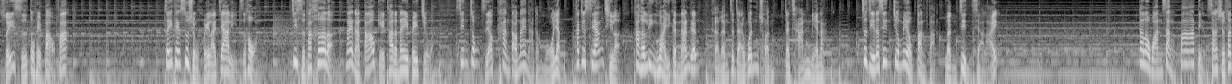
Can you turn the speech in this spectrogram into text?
随时都会爆发。这一天，苏朽回来家里之后啊，即使他喝了奈娜倒给他的那一杯酒啊。心中只要看到奈娜的模样，他就想起了他和另外一个男人可能正在温存，在缠绵呐，自己的心就没有办法冷静下来。到了晚上八点三十分，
